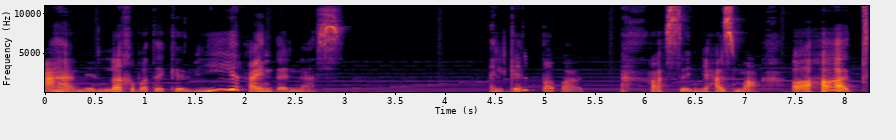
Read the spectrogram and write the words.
عامل لخبطة كبير عند الناس. القلب طبعا حاسة إني حسمع آهات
